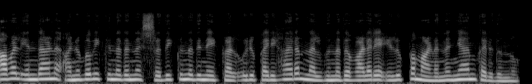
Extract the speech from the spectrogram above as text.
അവൾ എന്താണ് അനുഭവിക്കുന്നതെന്ന് ശ്രദ്ധിക്കുന്നതിനേക്കാൾ ഒരു പരിഹാരം നൽകുന്നത് വളരെ എളുപ്പമാണെന്ന് ഞാൻ കരുതുന്നു.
